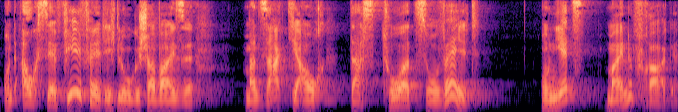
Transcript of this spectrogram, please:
und auch sehr vielfältig logischerweise. Man sagt ja auch das Tor zur Welt. Und jetzt meine Frage.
